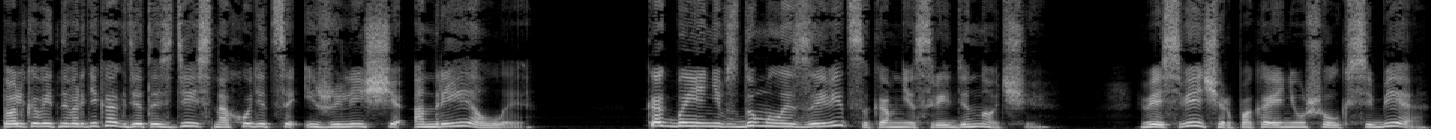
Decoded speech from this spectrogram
Только ведь наверняка где-то здесь находится и жилище Анриэллы. Как бы я ни вздумалась заявиться ко мне среди ночи. Весь вечер, пока я не ушел к себе,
